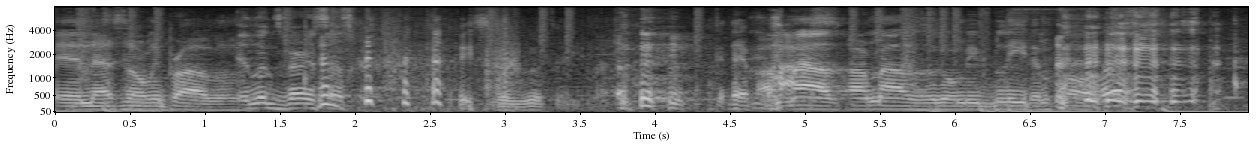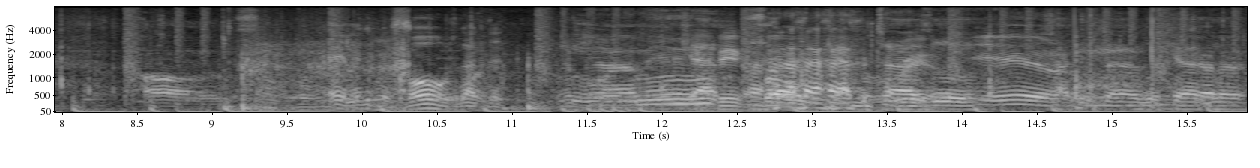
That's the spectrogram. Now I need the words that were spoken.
and that's the only problem. It looks very suspect. That Our mouths, our mouths are gonna be bleeding. Pause. Pause. Hey, look at the bowls. Got the You know what I mean? Cap- Big bowl. Capitalize me. Yeah. Capitalize me, Gotta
